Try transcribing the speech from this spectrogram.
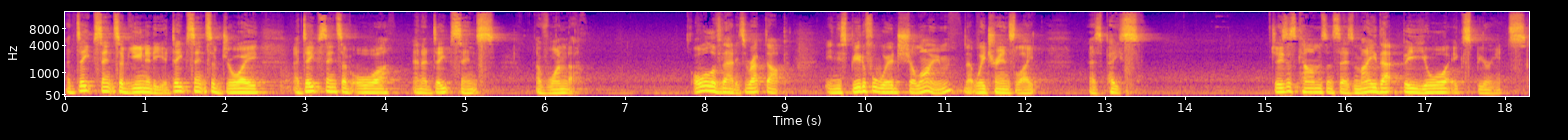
A deep sense of unity, a deep sense of joy, a deep sense of awe, and a deep sense of wonder. All of that is wrapped up in this beautiful word shalom that we translate as peace. Jesus comes and says, May that be your experience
